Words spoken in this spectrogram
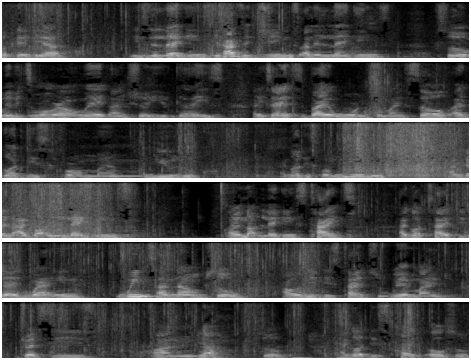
Okay, yeah. It's the leggings. It has a jeans and a leggings. So maybe tomorrow I'll wear it and show you guys. I decided to buy one for myself. I got this from um, New Look. I got this from New Look. And then I got leggings. Uh, not leggings, tight. I got tight. You guys, we're in winter now. So I'll need this tight to wear my dresses. And yeah, so I got this tight also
